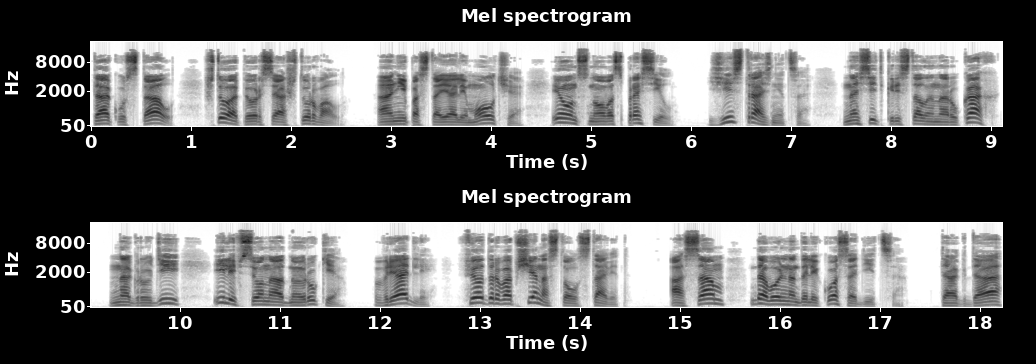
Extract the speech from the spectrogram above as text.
так устал, что оперся о штурвал. Они постояли молча, и он снова спросил. «Есть разница Носить кристаллы на руках, на груди или все на одной руке? Вряд ли. Федор вообще на стол ставит, а сам довольно далеко садится. Тогда,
